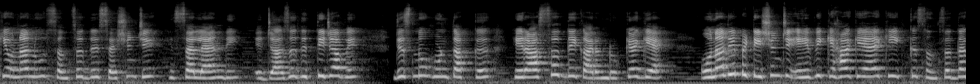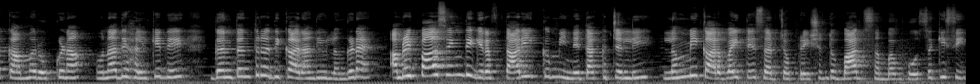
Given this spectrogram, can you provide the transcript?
ਕਿ ਉਹਨਾਂ ਨੂੰ ਸੰਸਦ ਦੇ ਸੈਸ਼ਨ 'ਚ ਹਿੱਸਾ ਲੈਣ ਦੀ ਇਜਾਜ਼ਤ ਦਿੱਤੀ ਜਾਵੇ, ਜਿਸ ਨੂੰ ਹੁਣ ਤੱਕ ਹਿਰਾਸਤ ਦੇ ਕਾਰਨ ਰੋਕਿਆ ਗਿਆ ਹੈ। ਉਹਨਾਂ ਦੀ ਪਟੀਸ਼ਨ 'ਚ ਇਹ ਵੀ ਕਿਹਾ ਗਿਆ ਹੈ ਕਿ ਇੱਕ ਸੰਸਦ ਦਾ ਕੰਮ ਰੋਕਣਾ ਉਹਨਾਂ ਦੇ ਹਲਕੇ ਦੇ ਗਣਤੰਤਰ ਅਧਿਕਾਰਾਂ ਦੀ ਉਲੰਘਣਾ ਹੈ। ਅੰਮ੍ਰਿਤਪਾਲ ਸਿੰਘ ਦੀ ਗ੍ਰਿਫਤਾਰੀ 1 ਮਹੀਨੇ ਤੱਕ ਚੱਲੀ। ਲੰਮੀ ਕਾਰਵਾਈ ਤੇ ਸਰਚ ਆਪਰੇਸ਼ਨ ਤੋਂ ਬਾਅਦ ਸੰਭਵ ਹੋ ਸਕੀ ਸੀ।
